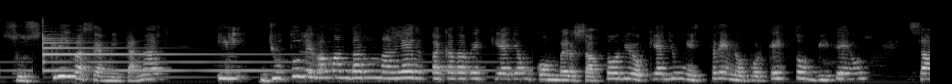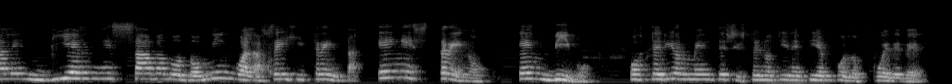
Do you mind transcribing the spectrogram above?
suscríbase a mi canal y YouTube le va a mandar una alerta cada vez que haya un conversatorio o que haya un estreno, porque estos videos salen viernes, sábado, domingo a las 6 y 30 en estreno, en vivo. Posteriormente, si usted no tiene tiempo, los puede ver.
